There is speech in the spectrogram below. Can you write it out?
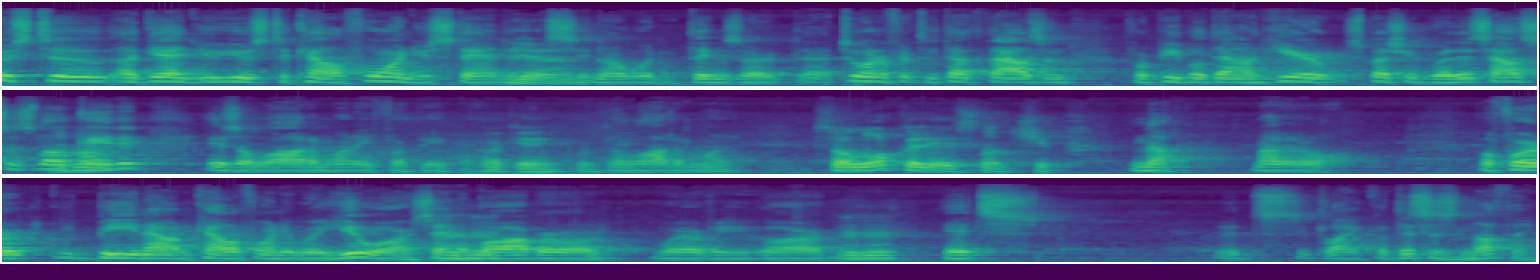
used to again. You're used to California standards. Yeah. You know when things are uh, two hundred fifty thousand for people down here, especially where this house is Uh-huh. located, is a lot of money for people. okay, A lot of money. So locally, it's not cheap. No, not at all. But for being out in California where you are, Santa Mhm. Barbara or wherever you are, Mhm. it's it's like this is nothing.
